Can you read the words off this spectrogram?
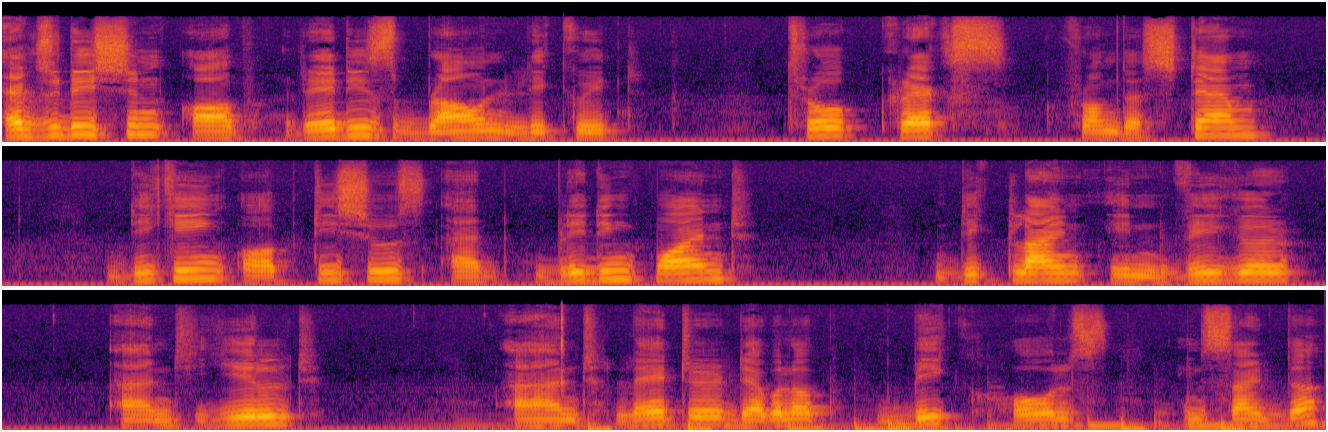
Exudation of reddish brown liquid through cracks from the stem, decaying of tissues at bleeding point, decline in vigor and yield, and later develop big holes inside the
